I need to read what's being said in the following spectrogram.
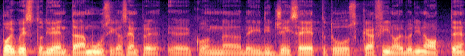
Poi questo diventa musica sempre eh, con eh, dei DJ set, tosca, fino alle due di notte.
